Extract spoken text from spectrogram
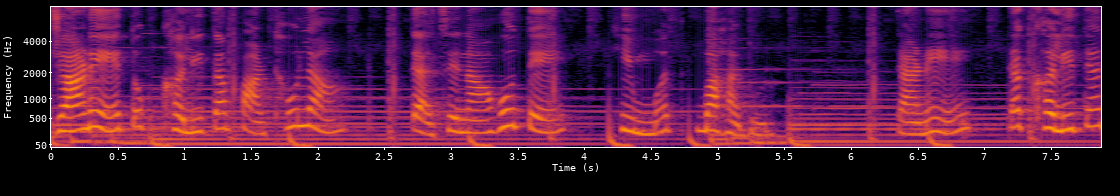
ज्याने तो खलिता पाठवला त्याचे नाव होते हिम्मत बहादूर. त्याने त्या खलित्यात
